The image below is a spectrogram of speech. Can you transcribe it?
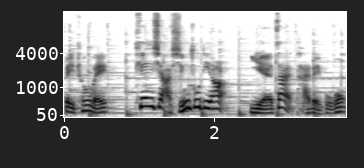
被称为天下行书第二，也在台北故宫，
